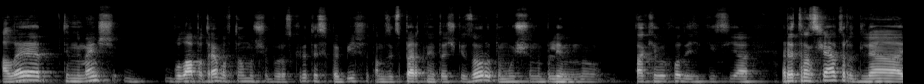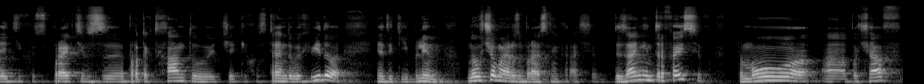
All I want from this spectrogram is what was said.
Але тим не менш була потреба в тому, щоб розкрити себе більше там з експертної точки зору, тому що ну блін, ну так і виходить якийсь я ретранслятор для якихось проєктів з Product Hunt чи якихось трендових відео. Я такий, блін, ну в чому я розбираюся найкраще? В дизайні інтерфейсів, тому а, почав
